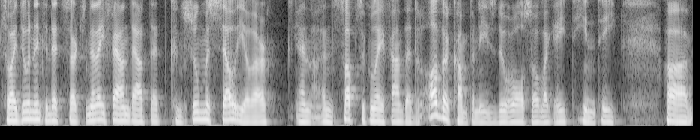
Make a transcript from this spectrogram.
so I do an internet search, and then I found out that Consumer Cellular, and, and subsequently I found that other companies do also, like AT&T, uh,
